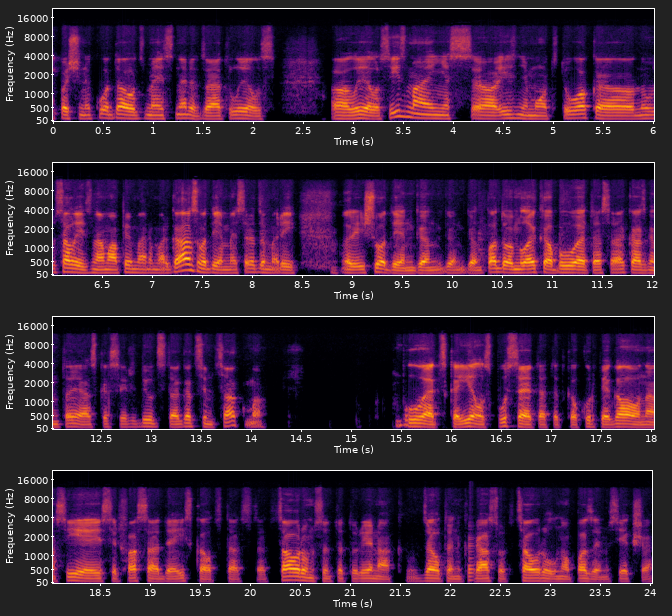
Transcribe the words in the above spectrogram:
īpaši neko daudz mēs neredzētu lielas lielas izmaiņas, izņemot to, ka nu, salīdzināmā piemēram ar gāzvadiem mēs redzam arī, arī šodien, gan, gan, gan padomu laikā būvētās ēkās, gan tajās, kas ir 20. gadsimta sākumā. Būvēts, ka ielas pusē, tātad kaut kur pie galvenās ieejas ir fasādē izkalts tāds, tāds caurums, un tad tur ienāk dzelteni krāsot cauruli no pazemes iekšā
